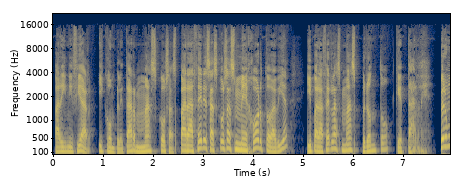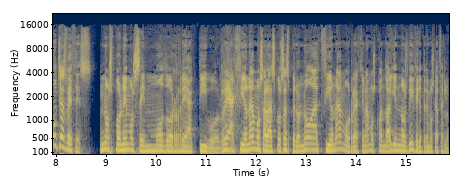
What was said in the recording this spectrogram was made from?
para iniciar y completar más cosas, para hacer esas cosas mejor todavía y para hacerlas más pronto que tarde. Pero muchas veces nos ponemos en modo reactivo, reaccionamos a las cosas pero no accionamos, reaccionamos cuando alguien nos dice que tenemos que hacerlo.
